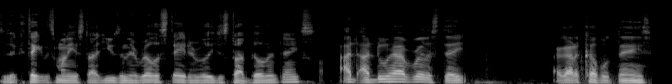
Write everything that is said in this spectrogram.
to take this money and start using it in real estate and really just start building things? I, I do have real estate. I got a couple things,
